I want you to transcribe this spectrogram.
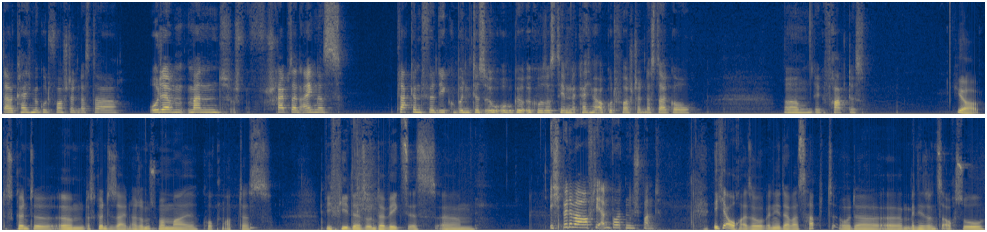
da kann ich mir gut vorstellen, dass da. Oder man sch schreibt sein eigenes Plugin für die Kubernetes-Ökosystem. Da kann ich mir auch gut vorstellen, dass da Go ähm, gefragt ist. Ja, das könnte, ähm, das könnte sein. Also müssen wir mal gucken, ob das, wie viel da so unterwegs ist. Ähm. Ich bin aber auf die Antworten gespannt. Ich auch. Also wenn ihr da was habt oder äh, wenn ihr sonst auch so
